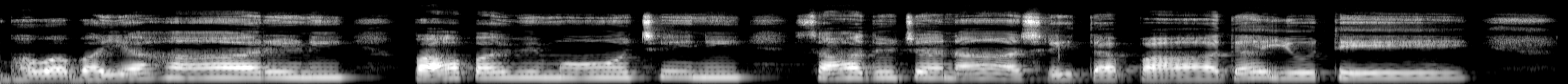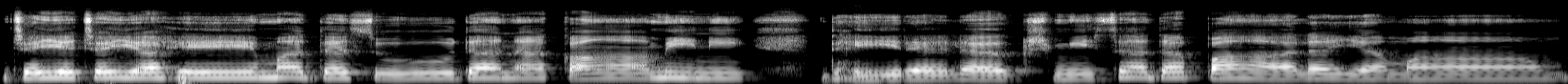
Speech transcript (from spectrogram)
भवभयहारिणि पापविमोचिनि साधुजनाश्रितपादयुते जय जय हे मदसूदनकामिनि धैर्यलक्ष्मि सदा पालय माम्।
